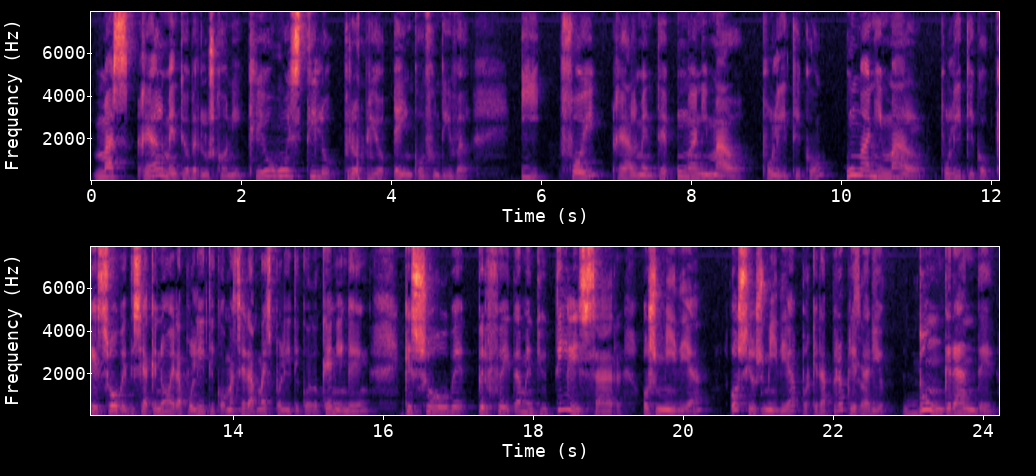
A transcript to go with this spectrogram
Mas realmente o Berlusconi criou un estilo propio e inconfundível. E foi realmente un animal político, un animal político que soube, dixía que non era político, mas era máis político do que ninguén, que soube perfeitamente utilizar os media, os seus media, porque era propietario Exacto. dun grande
